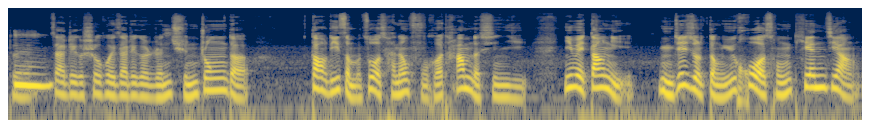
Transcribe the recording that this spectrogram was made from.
对，在这个社会，在这个人群中的到底怎么做才能符合他们的心意？因为当你，你这就等于祸从天降。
